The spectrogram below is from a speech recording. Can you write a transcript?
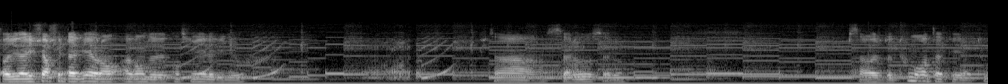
J'aurais dû aller chercher de la vie avant de continuer la vidéo. Putain, salaud, salaud. Putain, ouais, je dois tout me retaper là, tout.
